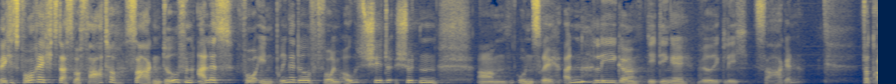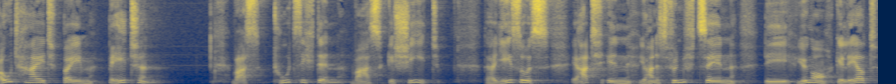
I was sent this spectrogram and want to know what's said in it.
Welches Vorrecht, dass wir Vater sagen dürfen, alles vor ihn bringen dürfen, vor ihm ausschütten, ähm, unsere Anlieger die Dinge wirklich sagen. Vertrautheit beim Beten. Was tut sich denn? Was geschieht? Der Herr Jesus, er hat in Johannes 15 die Jünger gelehrt,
